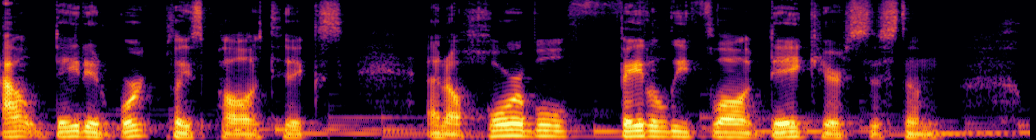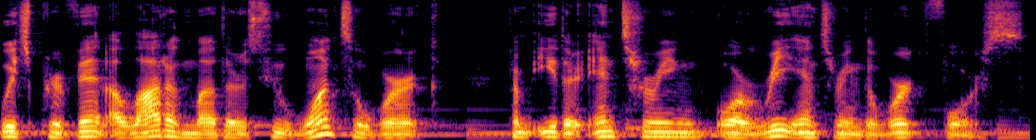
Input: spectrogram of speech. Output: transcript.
outdated workplace politics and a horrible, fatally flawed daycare system which prevent a lot of mothers who want to work from either entering or re entering the workforce.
